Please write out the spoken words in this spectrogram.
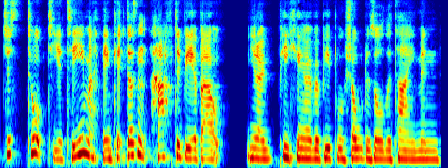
Just talk to your team. I think it doesn't have to be about you know peeking over people's shoulders all the time and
